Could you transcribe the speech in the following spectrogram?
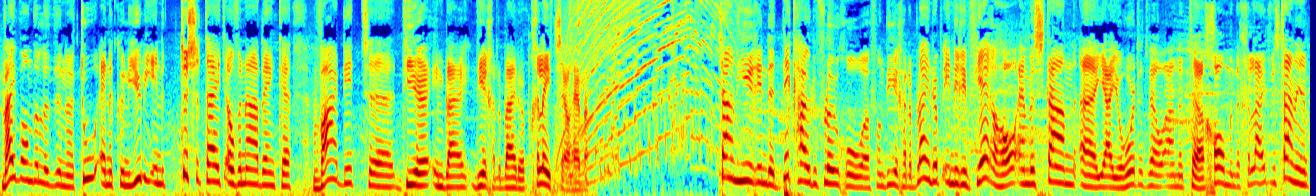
Wij wandelen er naartoe en dan kunnen jullie in de tussentijd over nadenken waar dit uh, dier in Blij Diergaarde Blijdorp geleefd zou hebben. We staan hier in de dikhuidenvleugel van Diergaarde Blijdorp in de Rivierenhal. En we staan, ja je hoort het wel aan het galmende geluid, we staan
